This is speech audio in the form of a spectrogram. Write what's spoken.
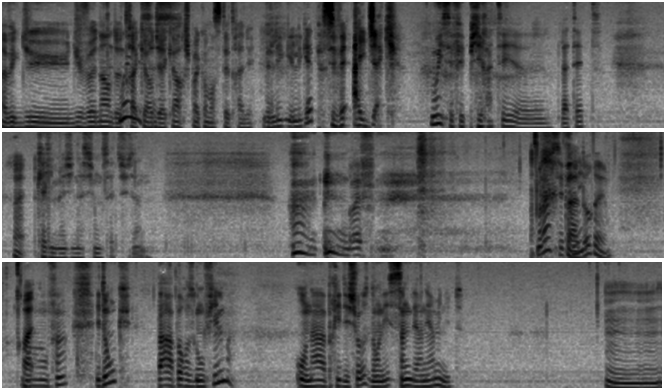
avec du, du venin de Oui, Tracker Jackar. Je sais pas comment c'était traduit. les, les guêpes Il s'est fait hijack. Oui, il s'est fait pirater euh, la tête. Ouais. Quelle imagination, cette Suzanne. Bref. Voilà, c'est T'as fini. adoré. Ouais. Enfin. Et donc, par rapport au second film, on a appris des choses dans les cinq dernières minutes. Hmm.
